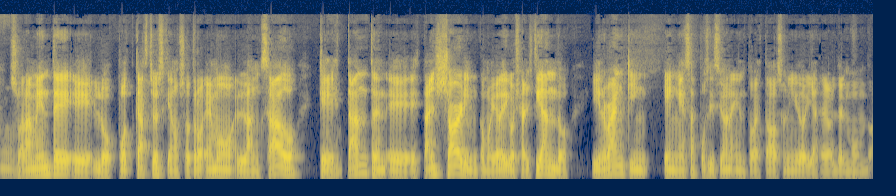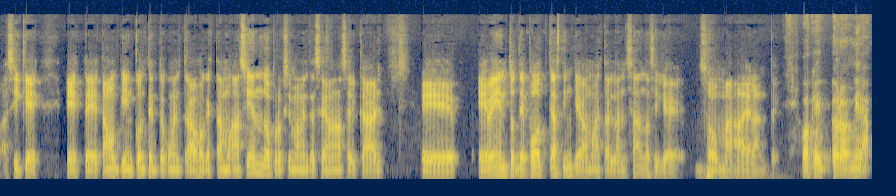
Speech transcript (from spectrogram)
Mm. Solamente eh, los podcasters que nosotros hemos lanzado que están, eh, están charting, como yo le digo, charteando y ranking en esas posiciones en todo Estados Unidos y alrededor del mundo. Así que este, estamos bien contentos con el trabajo que estamos haciendo. Próximamente se van a acercar eh, eventos de podcasting que vamos a estar lanzando, así que son más adelante. Ok, pero mira,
